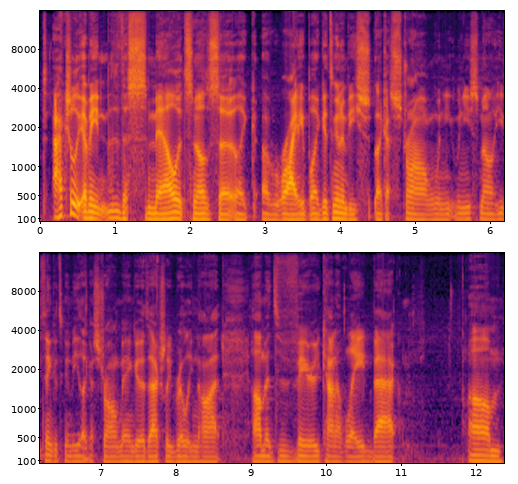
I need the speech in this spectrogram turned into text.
It's actually, I mean, the smell. It smells so like a ripe, like it's gonna be like a strong. When you when you smell it, you think it's gonna be like a strong mango. It's actually really not. Um, it's very kind of laid back. Um,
